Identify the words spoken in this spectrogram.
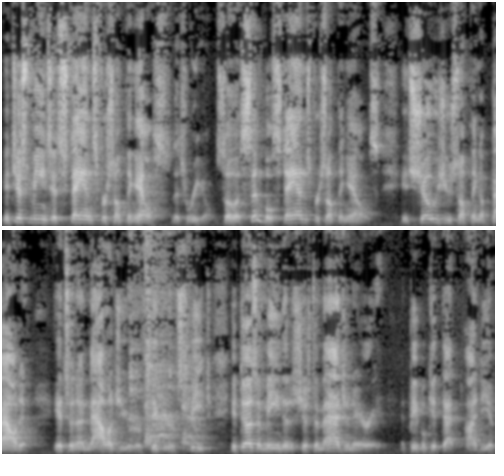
It just means it stands for something else that's real. So a symbol stands for something else. It shows you something about it. It's an analogy or a figure of speech. It doesn't mean that it's just imaginary. And people get that idea.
